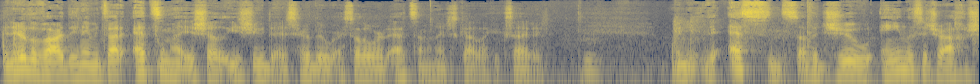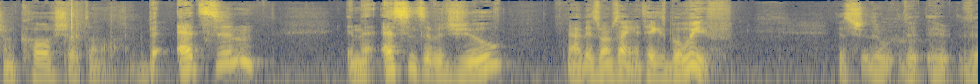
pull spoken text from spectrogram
The near levar the name it's not etzem ha'ishel ishu. I just heard the I saw the word etzem and I just got like excited. Hmm. When you, the essence of a Jew ain't l'sitra Hashem koach shel tanach. In the essence of a Jew. Now this is what I'm saying. It takes belief. The the the,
